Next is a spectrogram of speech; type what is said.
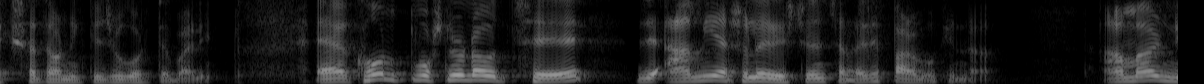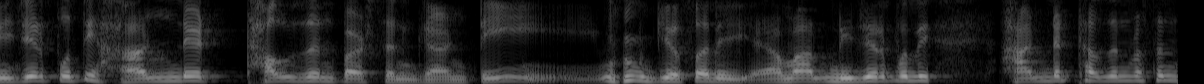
একসাথে অনেক কিছু করতে পারি। এখন প্রশ্নটা হচ্ছে যে আমি আসলে রেস্টুরেন্ট চালাতে পারব কি না আমার নিজের প্রতি hundred thousand percent guarantee sorry আমার নিজের প্রতি হান্ড্রেড থাউজেন্ড পার্সেন্ট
